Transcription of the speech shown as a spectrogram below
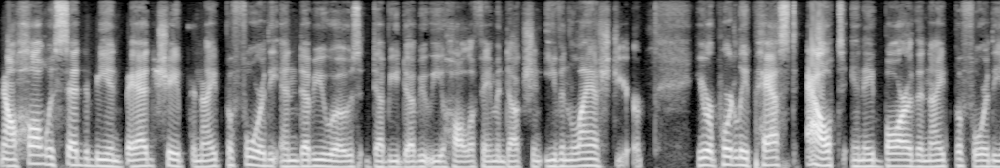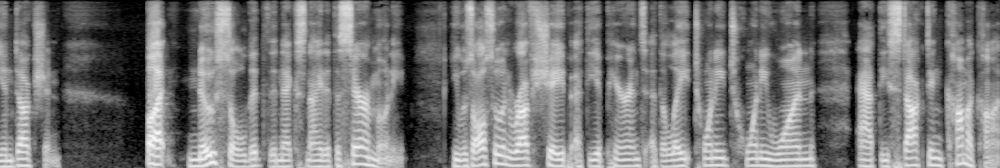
Now, Hall was said to be in bad shape the night before the NWO's WWE Hall of Fame induction, even last year. He reportedly passed out in a bar the night before the induction, but no sold it the next night at the ceremony. He was also in rough shape at the appearance at the late 2021 at the Stockton Comic Con,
